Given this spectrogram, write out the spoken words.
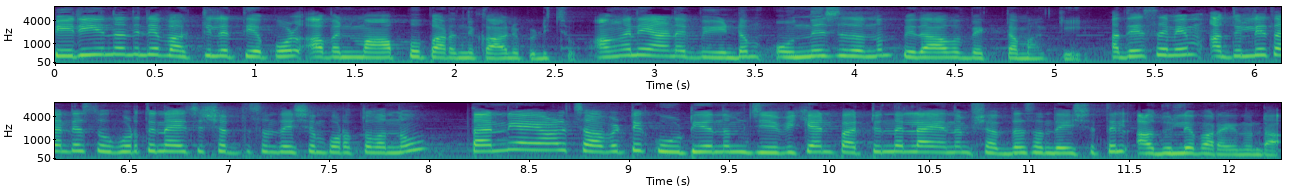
പിരിയുന്നതിന്റെ വക്കിലെത്തിയപ്പോൾ അവൻ മാപ്പ് പറഞ്ഞു കാലു പിടിച്ചു. അങ്ങനെയാണ് വീണ്ടും ഒന്നിച്ചതെന്നും പിതാവ് വ്യക്തമാക്കി. അതേസമയം അതുല്യ തന്റെ സുഹൃത്തിനയച്ച ശബ്ദ സന്ദേശം പുറത്തുവന്നു തന്നെ അയാൾ ചവിട്ടി കൂട്ടിയെന്നും ജീവിക്കാൻ പറ്റുന്നില്ല എന്നും ശബ്ദ സന്ദേശത്തിൽ അതുല്യ പറയുന്നുണ്ട്.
